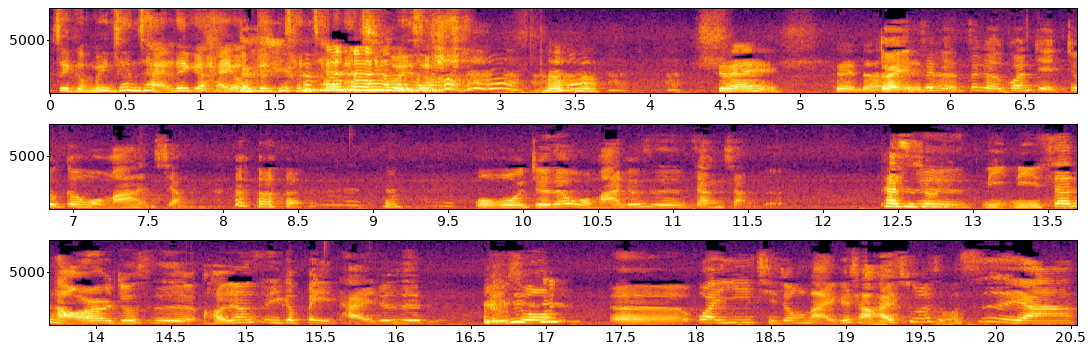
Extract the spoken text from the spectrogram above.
这个没成才，那个还有更成才的机会，是吧？对，对的。对，这个这个观点就跟我妈很像。我我觉得我妈就是这样想的。她是说，你你生老二就是好像是一个备胎，就是比如说呃，万一其中哪一个小孩出了什么事呀？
